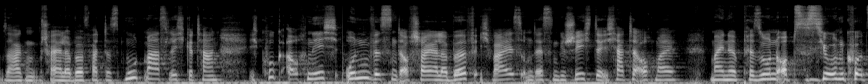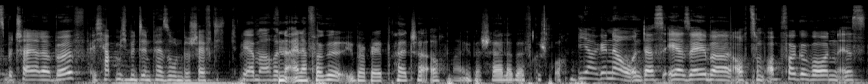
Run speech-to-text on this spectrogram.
sagen, Shia LaBeouf hat das mutmaßlich getan. Ich gucke auch nicht unwissend auf Shia LaBeouf. Ich weiß um dessen Geschichte. Ich hatte auch mal meine Personenobsession kurz mit Shia LaBeouf. Ich habe mich mit den Personen beschäftigt. Wir haben auch in einer Folge über Rape Culture auch mal über Shia LaBeouf gesprochen. Ja, genau. Und dass er selber auch zum Opfer geworden ist.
